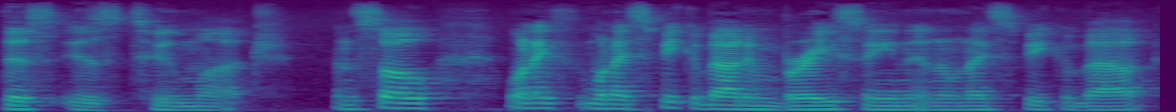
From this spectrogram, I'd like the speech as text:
this is too much. And so when I when I speak about embracing and when I speak about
